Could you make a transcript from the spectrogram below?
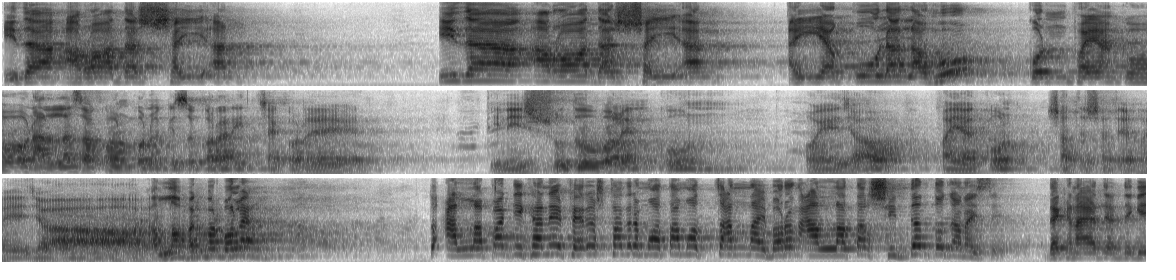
ইদা আরাদা শাইআন। ইদা আরাদা শাইআন আইয়াকুলা লাহু কুন ফায়াকুন আল্লাহ যখন কোনো কিছু করার ইচ্ছা করেন, তিনি শুধু বলেন, কোন হয়ে যাও ফায়াকুন সাথে সাথে হয়ে যায়। আল্লাহ একবার বলেন। তো আল্লাহ পাক এখানে ফেরেশতাদের মতামত চান নাই, বরং আল্লাহ তার সিদ্ধান্ত জানাইছে। দেখেন আয়াতের দিকে,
